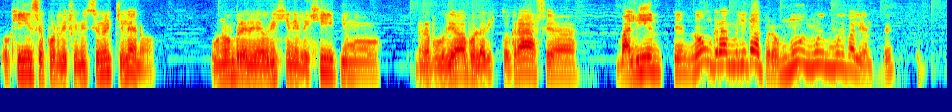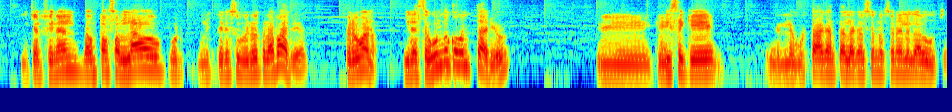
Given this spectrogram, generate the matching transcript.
O'Higgins es por definición el chileno. Un hombre de origen ilegítimo, repudiado por la aristocracia, valiente, no un gran militar, pero muy, muy, muy valiente, y que al final da un paso al lado por un interés superior de la patria. Pero bueno, y el segundo comentario, eh, que dice que le gustaba cantar la canción nacional en la ducha.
